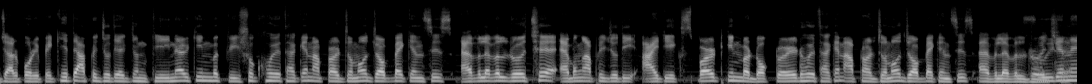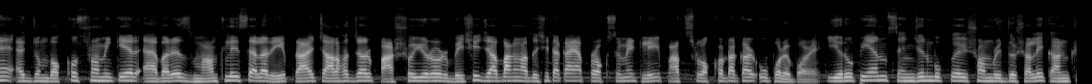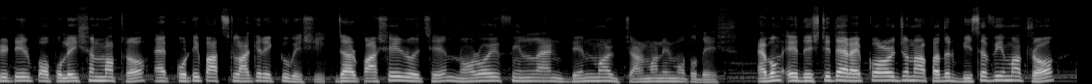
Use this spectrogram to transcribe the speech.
যার পরিপ্রেক্ষিতে আপনি যদি একজন ক্লিনার কিংবা কৃষক হয়ে থাকেন, আপনার জন্য জব ভ্যাকেন্সিস অ্যাভেলেবেল রয়েছে এবং আপনি যদি আইটি এক্সপার্ট কিংবা ডক্টরেট হয়ে থাকেন, আপনার জন্য জব ভ্যাকেন্সিস অ্যাভেলেবেল রয়েছে। সুইডেনে একজন দক্ষ শ্রমিকের অ্যাভারেজ মান্থলি স্যালারি প্রায় চার হাজার পাঁচশো ইউরোর বেশি, যা বাংলাদেশি টাকায় অ্যাপ্রক্সিমেটলি পাঁচ লক্ষ টাকার উপরে পড়ে। ইউরোপিয়ান সেঞ্জনভুক্ত এই সমৃদ্ধশালী কান্ট্রিটির পপুলেশন মাত্র এক কোটি পাঁচ লাখের একটু বেশি, যার পাশেই রয়েছে নরওয়ে, ফিনল্যান্ড, ডেনমার্ক, জার্মানির মতো দেশ। এবং এই দেশটিতে অ্যারাইভ করার জন্য আপনাদের ভিসা ফি মাত্র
